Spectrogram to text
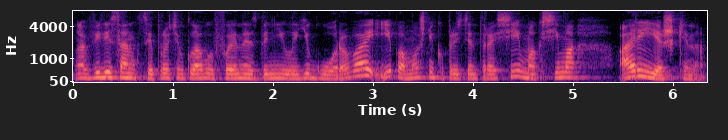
Ввели санкции против главы ФНС Даниила Егорова и помощника президента России Максима Орешкина.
